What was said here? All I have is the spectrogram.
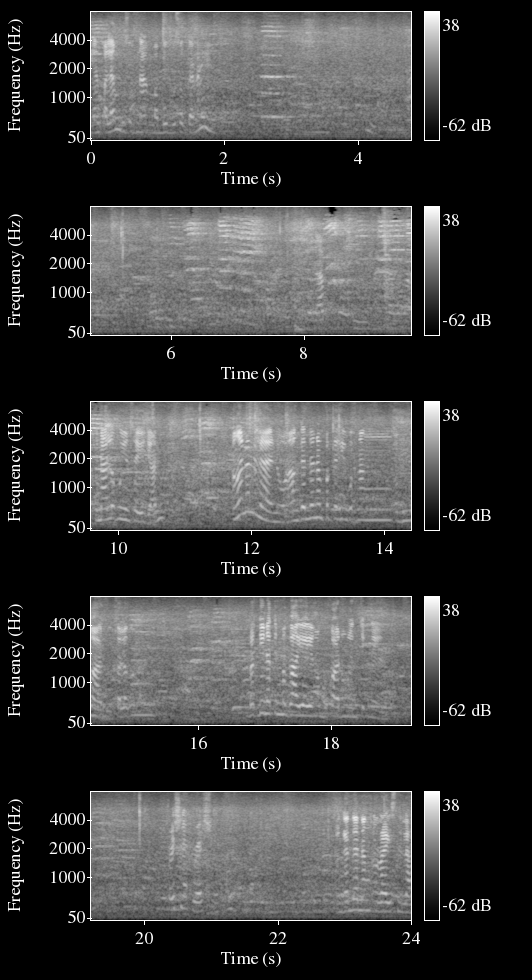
Yan pa lang, busog na, mabubusog ka na eh. Sarap. Tinalo mo yun sa'yo dyan? Ang ano nila, ano, ang ganda ng pagkahiwa ng avocado. Talagang, ba't di natin magaya yung avocado lantik na yan? Fresh na fresh. Ang ganda ng rice nila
